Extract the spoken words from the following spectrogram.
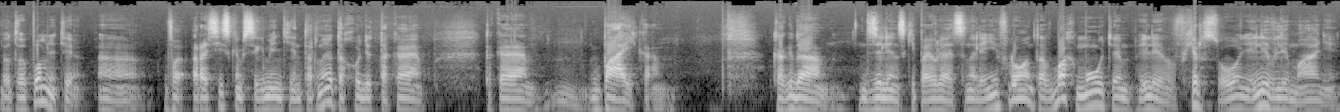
вот вы помните, э, в российском сегменте интернета ходит такая, такая байка, когда Зеленский появляется на линии фронта в Бахмуте или в Херсоне или в Лимане,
